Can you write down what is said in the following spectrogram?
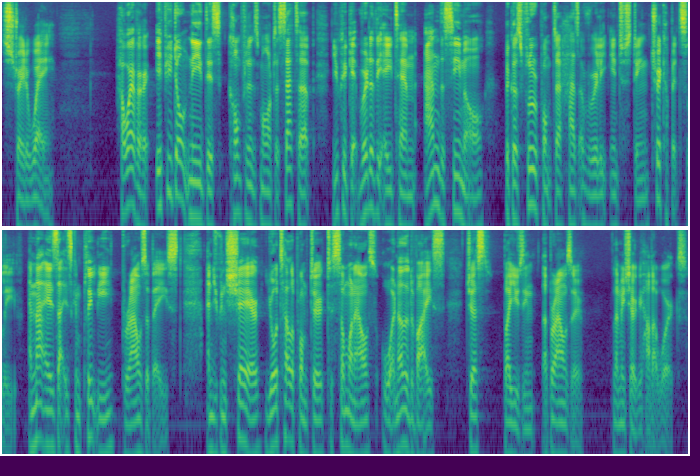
straight away. However, if you don't need this confidence monitor setup, you could get rid of the ATEM and the SeeMo because Fluid Prompter has a really interesting trick up its sleeve. And that is that it's completely browser based. And you can share your teleprompter to someone else or another device just by using a browser. Let me show you how that works.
